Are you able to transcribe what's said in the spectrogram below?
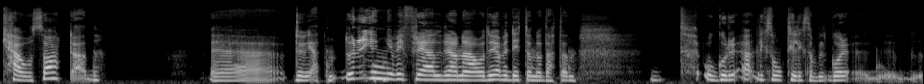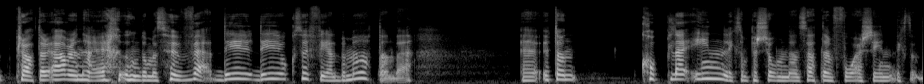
kaosartad. Eh, du vet, då ringer vi föräldrarna och då gör vi ditten och datten. Och går, liksom, till exempel går, pratar över den här ungdomens huvud. Det, det är också fel bemötande. Eh, utan koppla in liksom personen så att den får sin liksom,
